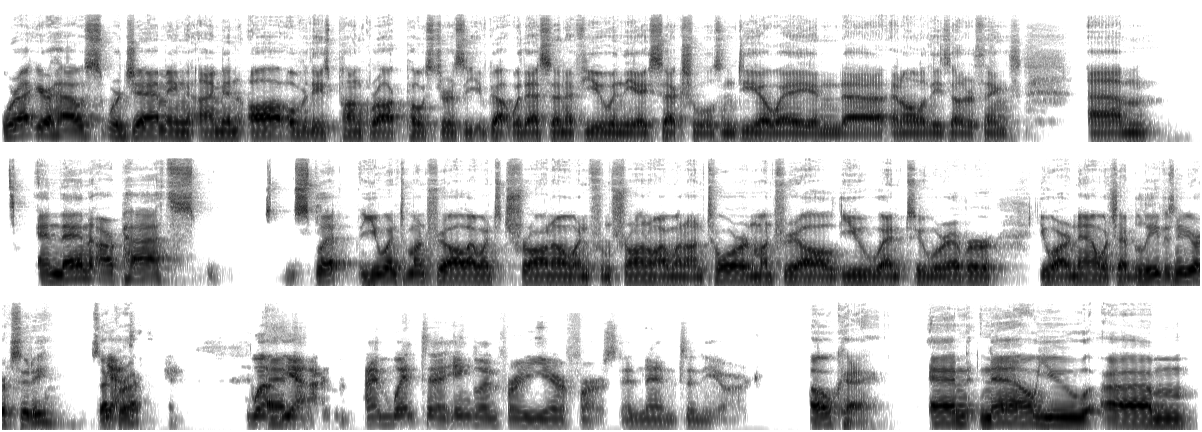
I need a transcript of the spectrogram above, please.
We're at your house. We're jamming. I'm in awe over these punk rock posters that you've got with SNFU and the Asexuals and DOA and uh, and all of these other things. Um, and then our paths split. You went to Montreal, I went to Toronto, and from Toronto I went on tour. In Montreal, you went to wherever you are now, which I believe is New York City. Is that yes. correct? Well, and, yeah, I went to England for a year first, and then to New York. Okay, and now you um,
